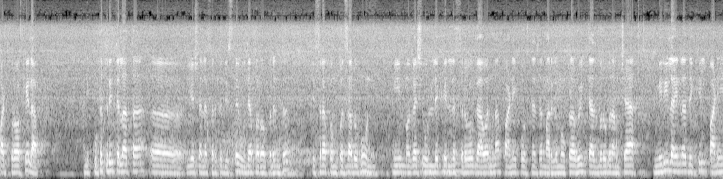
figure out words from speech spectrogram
पाठपुरावा केला. आणि कुठंतरी त्याला आता यश आल्यासारखं दिसतंय. उद्या परवापर्यंत तिसरा पंप चालू होऊन मी मगाशी उल्लेख केलेल्या सर्व गावांना पाणी पोचण्याचा मार्ग मोकळा होईल. त्याचबरोबर आमच्या मिरी लाईनला देखील पाणी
